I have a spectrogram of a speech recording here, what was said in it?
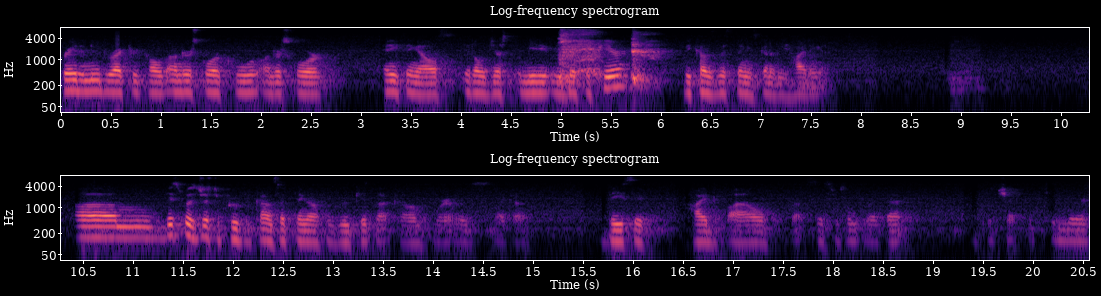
create a new directory called underscore cool underscore anything else, it'll just immediately disappear because this thing's going to be hiding it. Um, this was just a proof of concept thing off of rootkit.com where it was like a basic hide file .sys or something like that. to check the Tinder.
